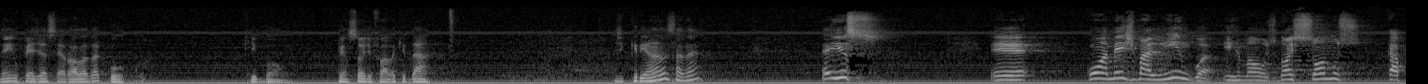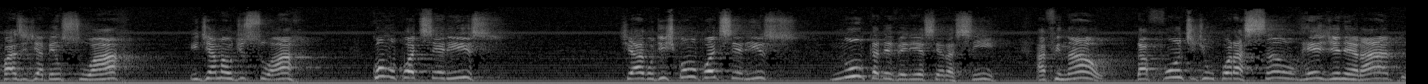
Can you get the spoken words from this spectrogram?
nem o pé de acerola dá coco. Que bom. Pensou ele fala que dá? De criança, né? É isso. É, com a mesma língua, irmãos, nós somos capazes de abençoar e de amaldiçoar. Como pode ser isso? Tiago diz: como pode ser isso? Nunca deveria ser assim. Afinal, da fonte de um coração regenerado,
